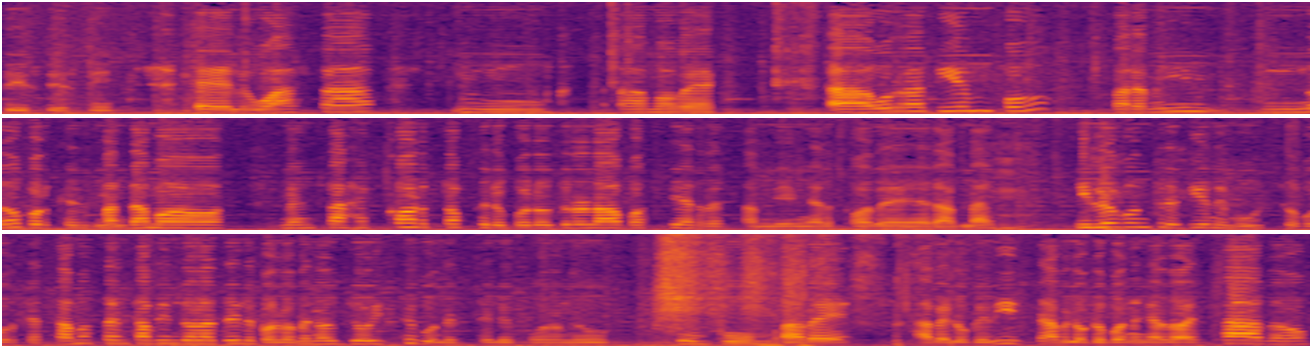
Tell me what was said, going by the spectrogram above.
sí, sí, sí. El WhatsApp, mm, vamos a ver, ahorra tiempo, para mí no, porque mandamos mensajes cortos, pero por otro lado pues pierdes también el poder hablar. Mm. Y luego entretiene mucho, porque estamos sentados viendo la tele, por lo menos yo estoy con el teléfono, pum pum, a ver, a ver lo que dice, a ver lo que ponen en los estados.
